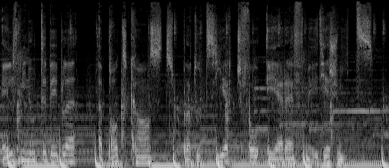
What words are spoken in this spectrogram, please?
«11 Minuten Bibel», ein Podcast, produziert von ERF Media Schweiz.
